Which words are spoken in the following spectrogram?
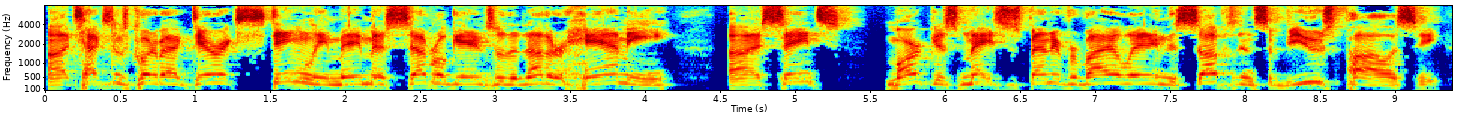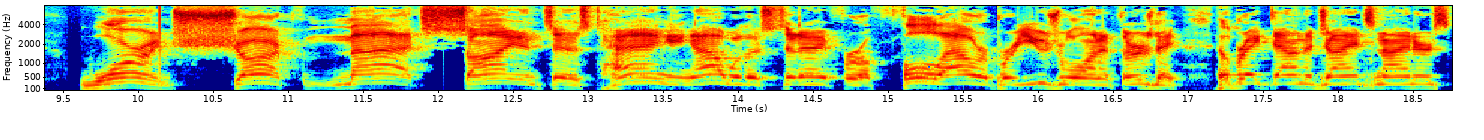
Uh, Texans quarterback Derek Stingley may miss several games with another hammy. Uh, Saints Marcus Maye suspended for violating the substance abuse policy. Warren Sharp, mad scientist, hanging out with us today for a full hour per usual on a Thursday. He'll break down the Giants, Niners,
